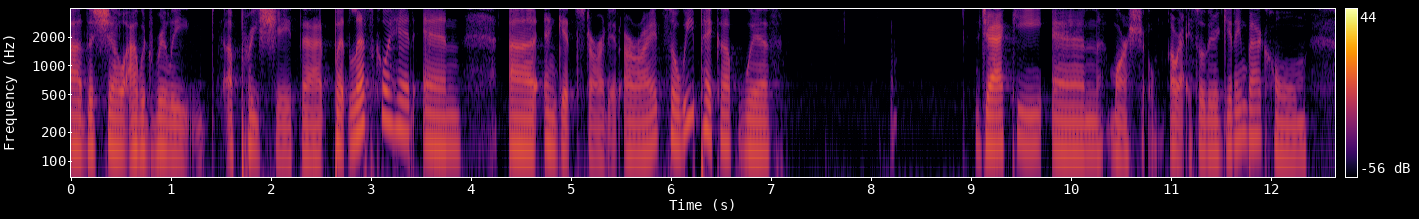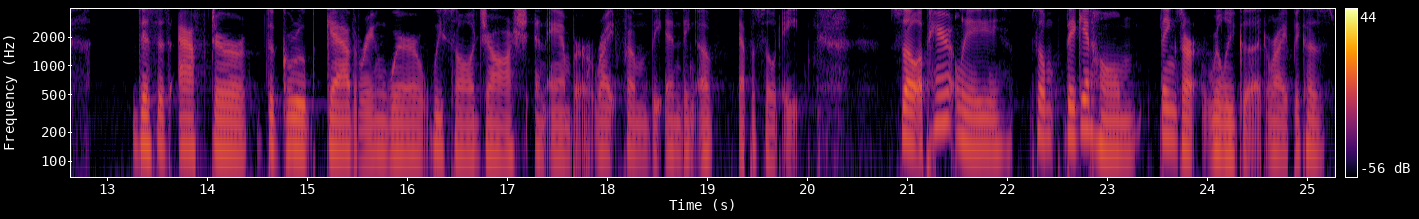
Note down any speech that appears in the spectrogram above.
uh, the show, I would really appreciate that. But let's go ahead and uh, and get started. All right. So we pick up with Jackie and Marshall. All right. So they're getting back home. This is after the group gathering where we saw Josh and Amber, right from the ending of episode eight. So apparently, so they get home. Things aren't really good, right? Because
